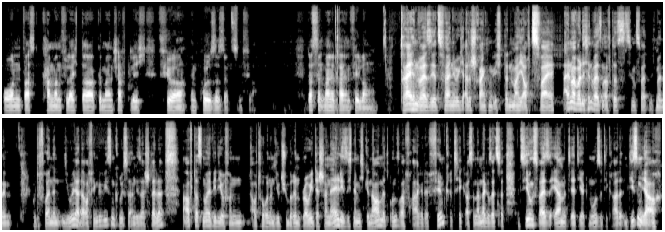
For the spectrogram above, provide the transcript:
und was kann man vielleicht da gemeinschaftlich für Impulse setzen für? Das sind meine drei Empfehlungen. Drei Hinweise, jetzt fallen hier wirklich alle Schranken. Ich, dann mache ich auch zwei. Einmal wollte ich hinweisen auf das, beziehungsweise nicht meine gute Freundin Julia darauf hingewiesen, Grüße an dieser Stelle, auf das neue Video von Autorin und YouTuberin Broey Deschanel, die sich nämlich genau mit unserer Frage der Filmkritik auseinandergesetzt hat, beziehungsweise eher mit der Diagnose, die gerade in diesem Jahr auch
